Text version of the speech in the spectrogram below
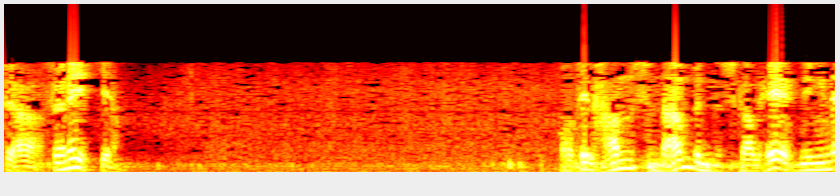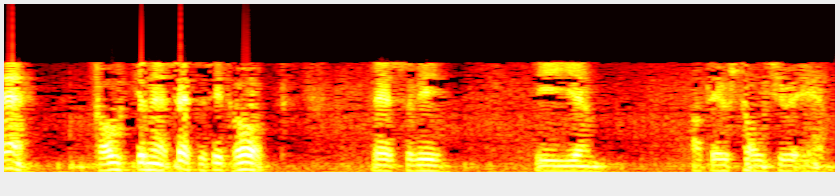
fra Fønikia. Og til hans navn skal hedningene, folkene, sette sitt håp, leser vi i uh, Matteus 12, 21.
